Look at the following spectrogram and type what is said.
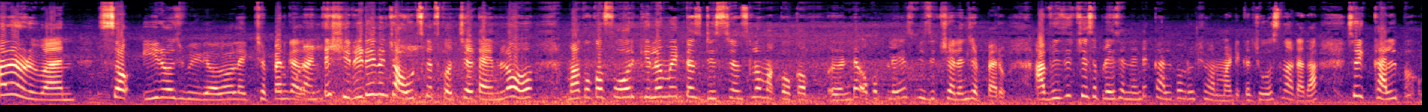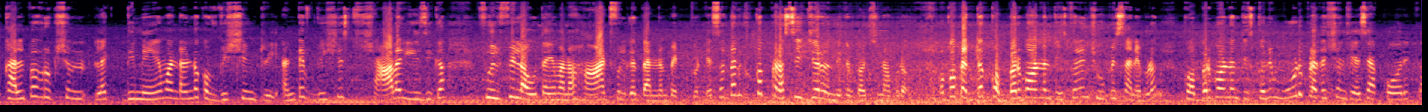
Hello one so ఈ రోజు వీడియోలో లైక్ చెప్పాను కదా. అంటే షిరిడి నుంచి అవుట్స్కట్స్కి వచ్చే టైంలో మాకు ఒక ఫోర్ కిలోమీటర్స్ డిస్టెన్స్లో మాకు ఒక అంటే ఒక ప్లేస్ విజిట్ చేయాలని చెప్పారు. ఆ విజిట్ చేసే ప్లేస్ ఏంటంటే కల్పవృక్షం అనమాట ఇక్కడ చూస్తున్నా కదా. సో ఈ కల్ప కల్పవృక్షం లైక్ దీన్ని ఏమంటారంటే ఒక విషింగ్ ట్రీ అంటే విషెస్ చాలా ఈజీగా ఫుల్ఫిల్ అవుతాయి. మనం హార్ట్ఫుల్గా దండం పెట్టుకుంటే. సో దానికి ఒక ప్రొసీజర్ ఉంది ఇక్కడికి వచ్చినప్పుడు. ఒక పెద్ద కొబ్బరి బొండం తీసుకొని నేను చూపిస్తాను ఇప్పుడు. కొబ్బరి బొండం తీసుకొని మూడు ప్రదక్షిణ చేసి ఆ కోరిక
